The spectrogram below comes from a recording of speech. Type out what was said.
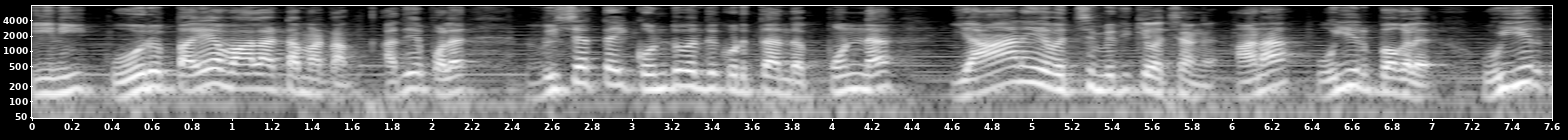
இனி ஒரு பய வாலாட்ட மாட்டான். அதே போல விஷத்தை கொண்டு வந்து கொடுத்த அந்த பொண்ணை யானையை வச்சு மிதிக்க வச்சாங்க. ஆனா உயிர் போகல. உயிர்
